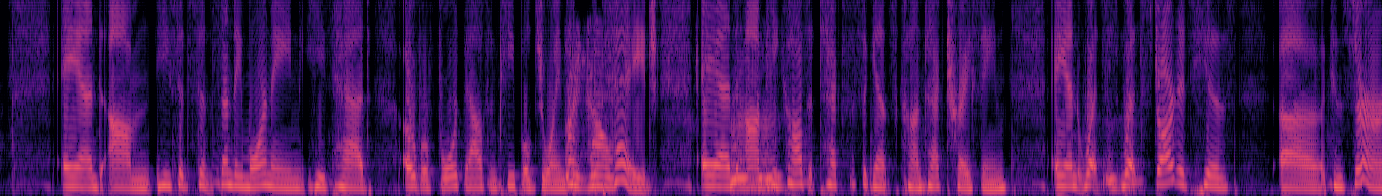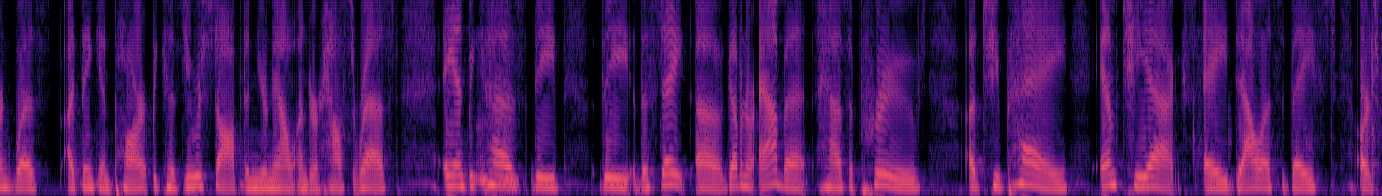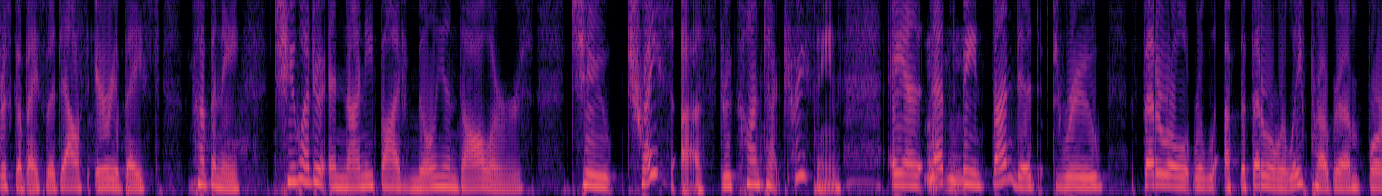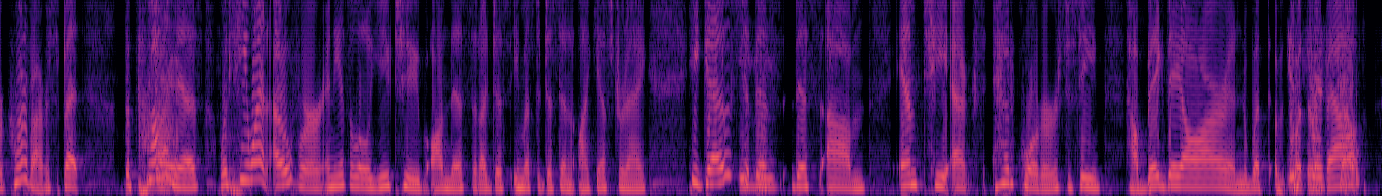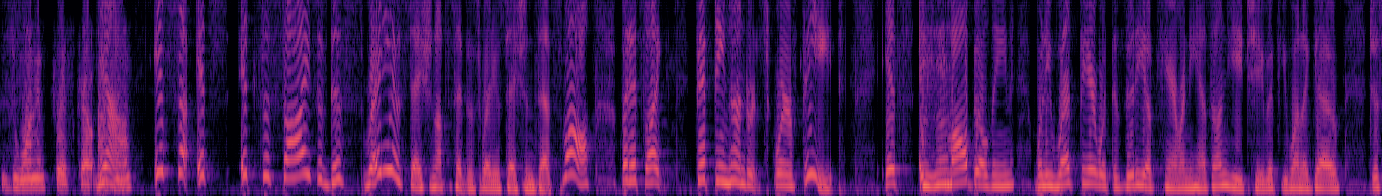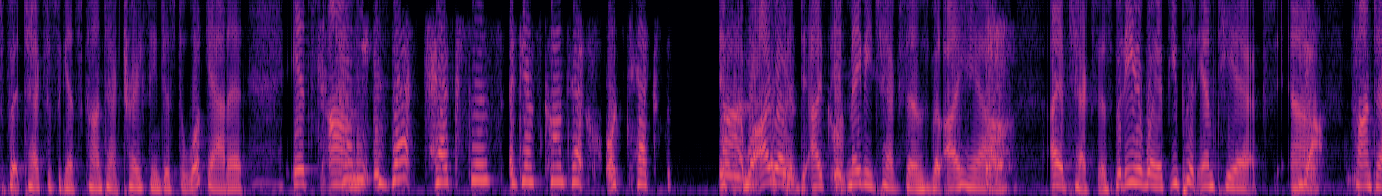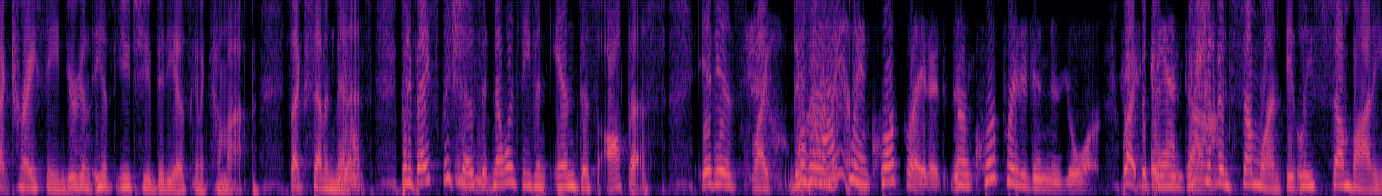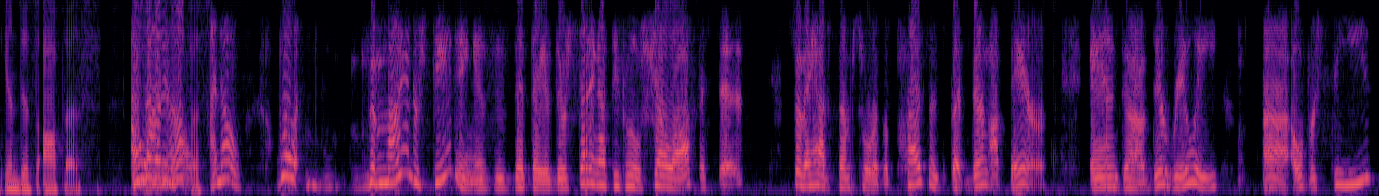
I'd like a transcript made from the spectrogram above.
And um, he said since Sunday morning, he's had over 4,000 people join the, the page. And um, he calls it Texas Against Contact Tracing. And what's, what started his uh, concern was, I think, in part because you were stopped and you're now under house arrest, and because the the the state uh, Governor Abbott has approved uh, to pay MTX, a Dallas-based or it's Frisco-based, but a Dallas area-based company, two hundred and ninety-five million dollars to trace us through contact tracing, and that's being funded through federal uh, the federal relief program for coronavirus, but. The problem Right. is when he went over, and he has a little YouTube on this that I just he must have just done it like yesterday. He goes to this this um, MTX headquarters to see how big they are and what In what they're Frisco. about. The one in Frisco. Yeah, Uh-huh. it's a, it's it's the size of this radio station. Not to say this radio station's that small, but it's like fifteen hundred square feet. It's a Mm-hmm. small building. When he went there with his video camera, and he has it on YouTube. If you want to go, just put Texas against contact tracing just to look at it. It's um, Honey, is that Texas against contact or Texas? It's um, well, I wrote it. I, it may be Texans, but I have I have Texas. But either way, if you put MTX uh, Yeah. contact tracing, you're gonna his YouTube video is gonna come up. It's like seven minutes, but it basically shows mm-hmm. that no one's even in this office. It is like there's well, they're no actually there. incorporated. They're incorporated in New York, right? But there, and, there uh, should have been someone, at least somebody in this office. There's oh, nobody in office. I know. Well, the, my understanding is is that they they're setting up these little shell offices, so they have some sort of a presence, but they're not there, and uh, they're really uh, overseas.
